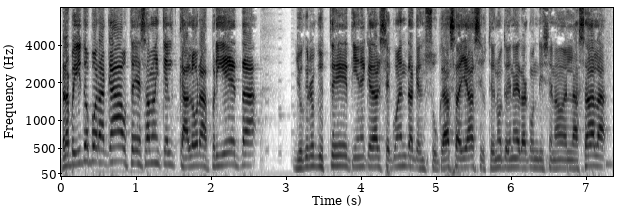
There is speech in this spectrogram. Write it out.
Rapidito por acá, ustedes saben que el calor aprieta. Yo creo que usted tiene que darse cuenta que en su casa ya, si usted no tiene aire acondicionado en la sala,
